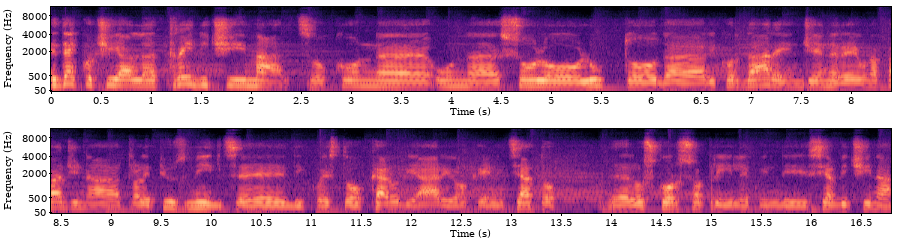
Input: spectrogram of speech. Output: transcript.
Ed eccoci al 13 marzo con eh, un eh, solo lutto da ricordare, in genere una pagina tra le più smilze di questo caro diario che è iniziato eh, lo scorso aprile, quindi si avvicina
